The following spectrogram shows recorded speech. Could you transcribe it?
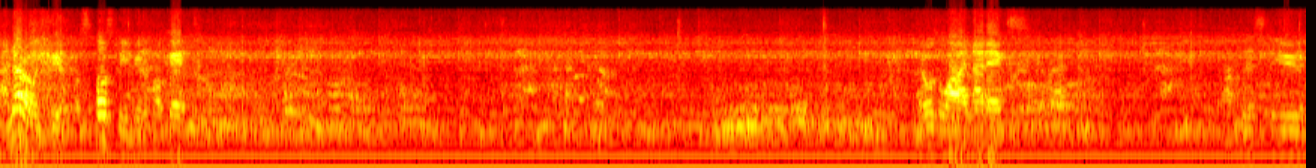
I know it was beautiful. It's supposed to be beautiful, okay? Wide, not X. Correct. This dude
